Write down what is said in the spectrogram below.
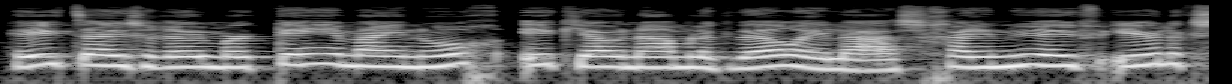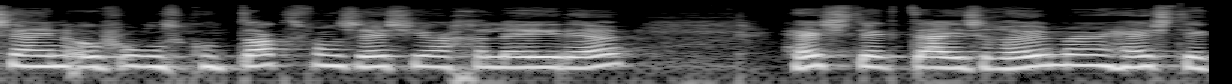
Hey Thijs Reumer, ken je mij nog? Ik jou namelijk wel helaas. Ga je nu even eerlijk zijn over ons contact van zes jaar geleden? Hashtag Thijs Reumer, hashtag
